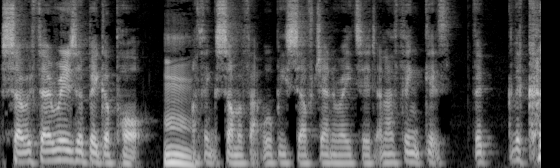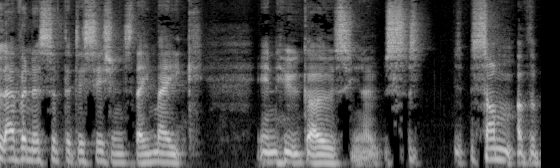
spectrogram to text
So if there is a bigger pot, mm. I think some of that will be self-generated, and I think it's the the cleverness of the decisions they make in who goes. You know, s- some of the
